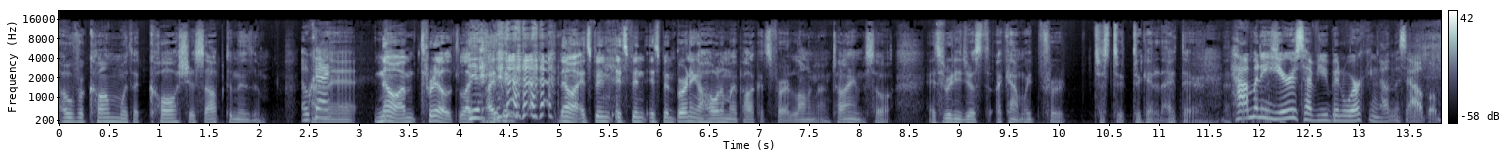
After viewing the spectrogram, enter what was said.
overcome with a cautious optimism. Okay. And, uh, no, I'm thrilled. Like I think no, it's been it's been it's been burning a hole in my pockets for a long, long time. So it's really just I can't wait for just to, to get it out there. How many years have you been working on this album?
